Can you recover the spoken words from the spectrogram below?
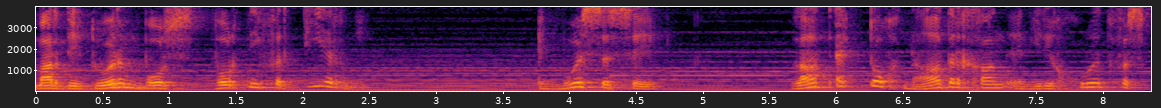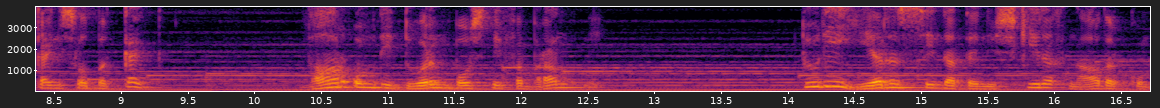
maar die doringbos word nie verteer nie. En Moses sê: "Laat ek tog nader gaan en hierdie groot verskynsel bekyk." waarom die doringbos nie verbrand nie. Toe die Here sien dat hy nuuskierig naderkom,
